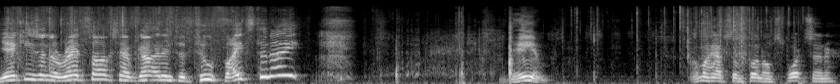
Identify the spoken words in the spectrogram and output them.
Yankees and the Red Sox have gotten into two fights tonight? Damn. I'm going to have some fun on Sports Center.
